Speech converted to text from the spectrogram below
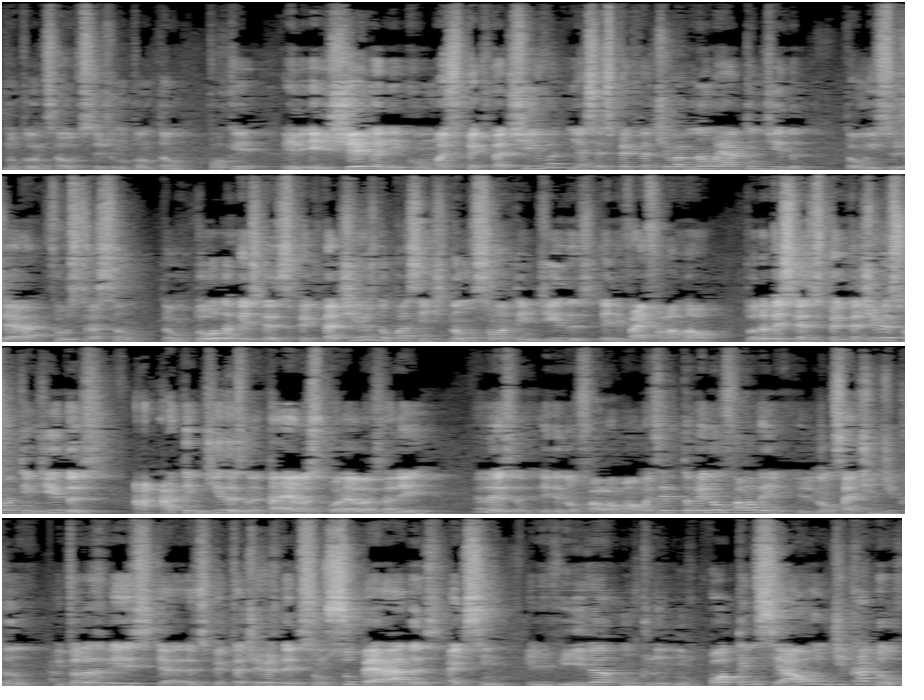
no, plano de saúde, seja no plantão. Porque ele, ele chega ali com uma expectativa e essa expectativa não é atendida. Então isso gera frustração. Então toda vez que as expectativas do paciente não são atendidas, ele vai falar mal. Toda vez que as expectativas são atendidas, atendidas, né, tá elas por elas ali, beleza, ele não fala mal, mas ele também não fala bem, ele não sai te indicando. E todas as vezes que as expectativas dele são superadas, aí sim, ele vira um, um potencial indicador,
